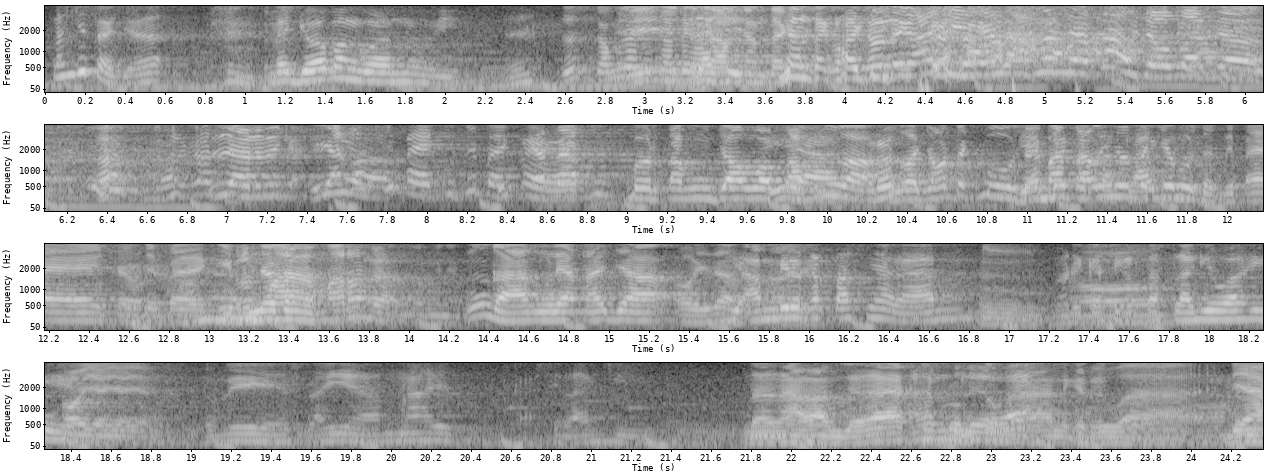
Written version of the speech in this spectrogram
lanjut aja udah jawaban gua nui Terus kamu Jadi kan nyontek tetap lagi. nyontek. nyontek lagi Nyontek lagi kan aku enggak tahu jawabannya. Hah? Iya, ada ya aku tip ek, tip ek karena aku bertanggung jawab. Iya, Aku enggak terus enggak nyontek, Bu. Saya batalin nyonteknya, Bu. Saya tip ek, tip. Terus Ibunya marah, nggak? Enggak, ngeliat aja. Oh, iya. diambil kertasnya kan Hmm. baru dikasih Oh. kertas lagi wahid Oh iya iya iya. tulis layar nah lagi Dan alhamdulillah keberuntungan Alhamdulillah. kedua. Dia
